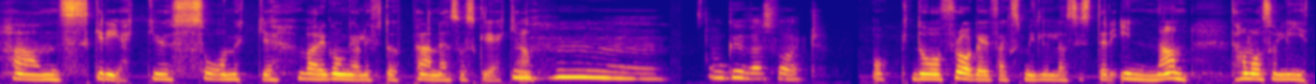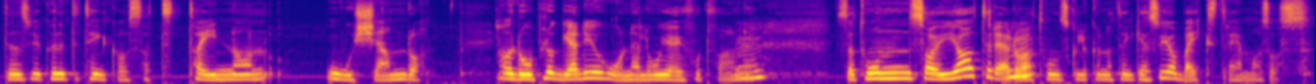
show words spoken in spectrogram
Han skrek ju så mycket. Varje gång jag lyfte upp henne så skrek han. Mm. Oh, gud vad svårt. Och då frågade ju faktiskt min lilla syster innan. Han var så liten så vi kunde inte tänka oss att ta in någon okänd då. Och då pluggade ju hon, eller hon gör ju fortfarande. Mm. Så att hon sa ju ja till det då, mm. att hon skulle kunna tänka sig att jobba extra hemma hos oss.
